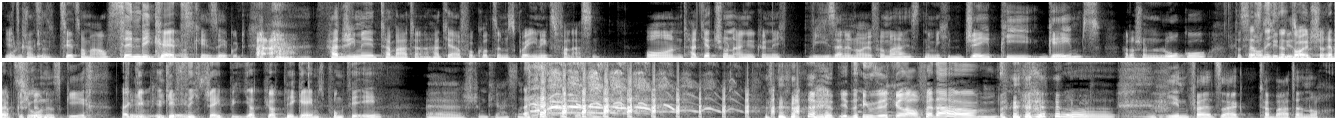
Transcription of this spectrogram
Jetzt kannst du, Spiel. zähl's nochmal auf. Syndicate! Okay, sehr gut. Hajime Tabata hat ja vor kurzem Square Enix verlassen und hat jetzt schon angekündigt, wie seine neue Firma heißt, nämlich JP Games. Hat auch schon ein Logo. Das Ist das nicht eine wie so ein deutsche Redaktion? G. Da JP gibt es nicht JP, jpgames.de? Äh, stimmt, die heißen Die denken sich gerade auch, verdammt! Jedenfalls sagt Tabata noch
